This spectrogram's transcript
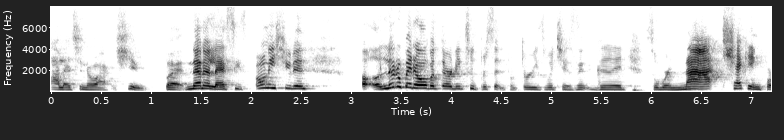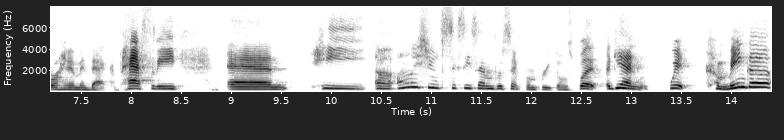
I'll let you know I can shoot. But nonetheless, he's only shooting a little bit over 32% from threes, which isn't good. So we're not checking for him in that capacity. And he uh, only shoots 67% from free throws. But again, with Kuminga,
